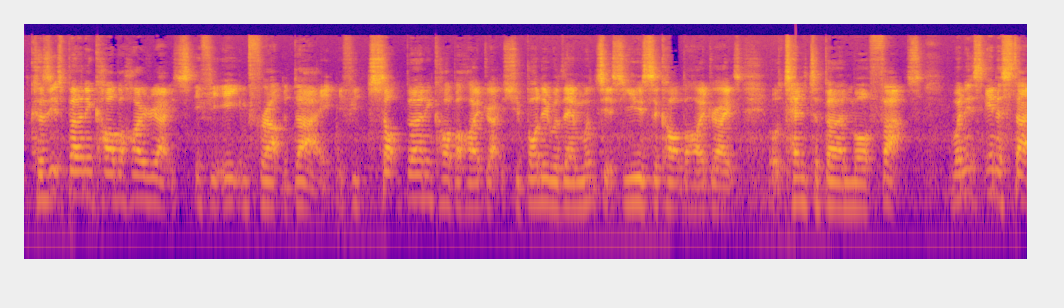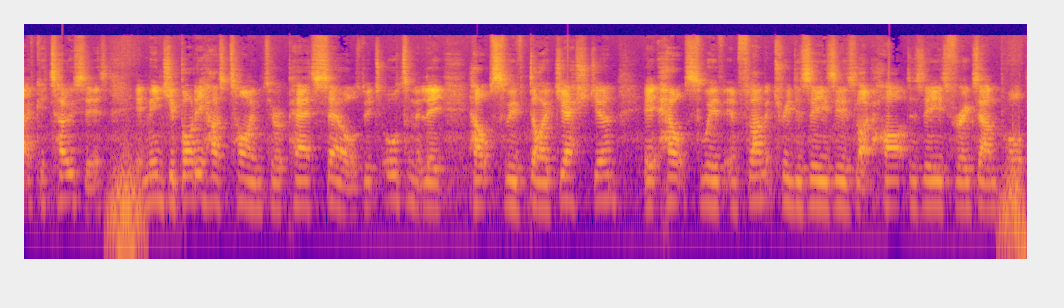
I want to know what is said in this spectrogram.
because it's burning carbohydrates if you eat them throughout the day. If you stop burning carbohydrates, your body will then, once it's used the carbohydrates, it will tend to burn more fats when it's in a state of ketosis, it means your body has time to repair cells, which ultimately helps with digestion, it helps with inflammatory diseases like heart disease, for example,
